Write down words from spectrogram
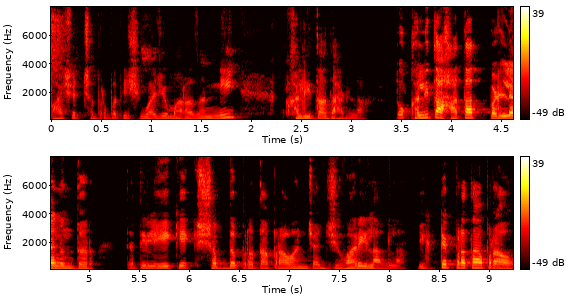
भाषेत छत्रपती शिवाजी महाराजांनी खलिता धाडला तो खलिता हातात पडल्यानंतर त्यातील एक एक शब्द प्रतापरावांच्या जिव्हारी लागला. एकटे प्रतापराव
